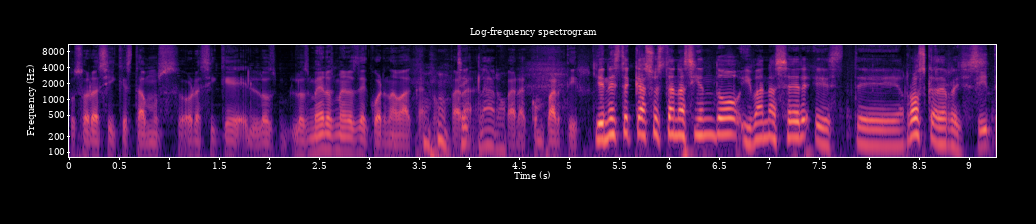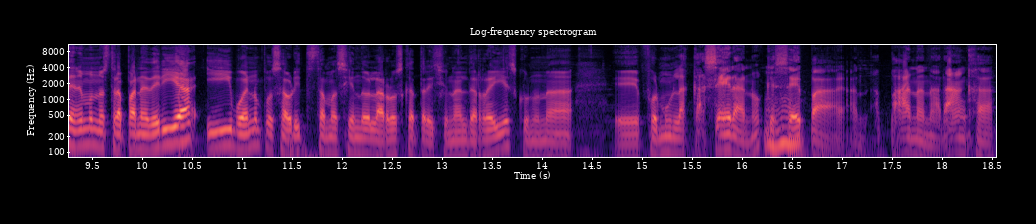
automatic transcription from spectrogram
pues ahora sí que estamos, ahora sí que los, los meros meros de Cuernavaca, ¿no? Sí, Para, claro. para compartir. Y en este caso están haciendo y van a hacer este rosca de reyes. Sí, tenemos nuestra panadería y bueno, pues ahorita estamos haciendo la rosca tradicional de Reyes con una eh, fórmula casera, ¿no? Que sepa a, a pan, a naranja.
